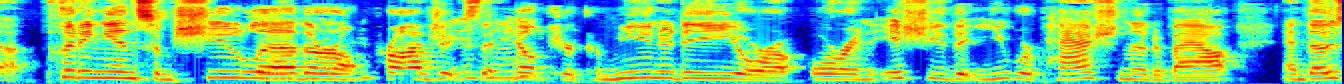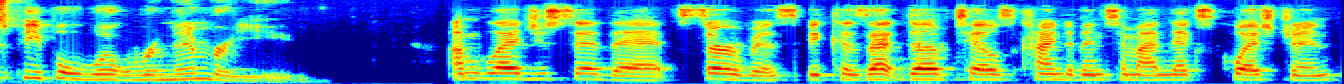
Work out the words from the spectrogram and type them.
uh, putting in some shoe leather mm-hmm. on projects mm-hmm. that helped your community or or an issue that you were passionate about and those people will remember you i'm glad you said that service because that dovetails kind of into my next question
